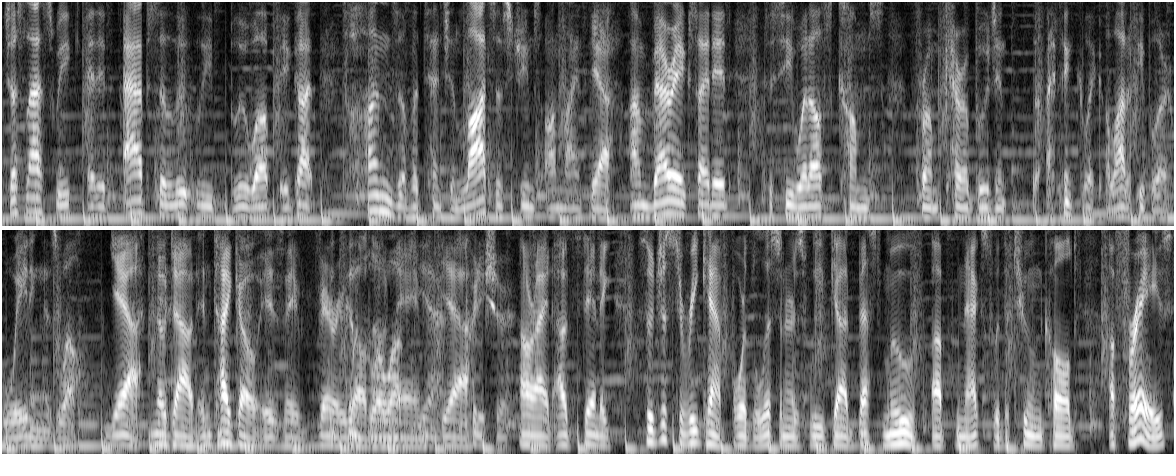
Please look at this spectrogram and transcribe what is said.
just last week and it absolutely blew up. It got tons of attention, lots of streams online. Yeah. I'm very excited to see what else comes from Karaboudjan. I think like a lot of people are waiting as well. Yeah, no doubt. And Tycho is a very well known name. yeah, yeah, pretty sure. All right, outstanding. So, just to recap for the listeners, we've got Best Move up next with a tune called A Phrase,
